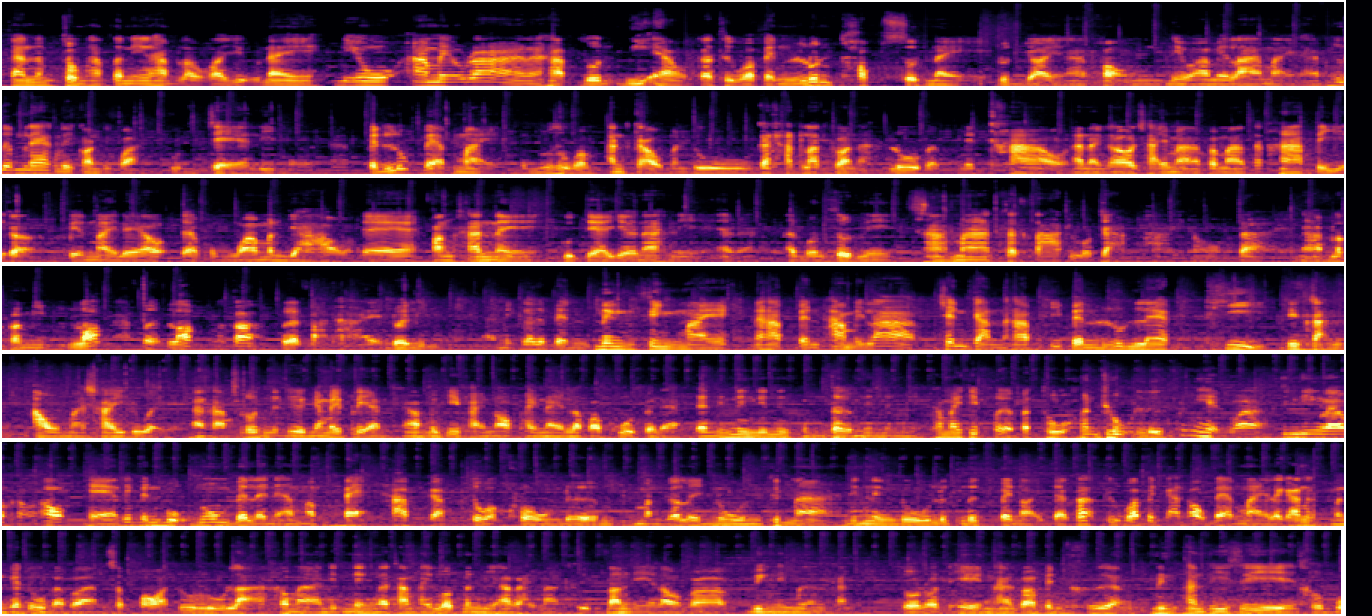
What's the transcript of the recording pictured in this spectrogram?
การรับชมครับตอนนี้นะครับเราก็อยู่ใน New a m e r a นะครับรุ่น VL ก็ถือว่าเป็นรุ่นท็อปสุดในรุ่นย่อยนะครับของ New a m e r a ใหม่นะครับเริ่มแรกเลยก่อนดีกว่ากุญแจรีโมทนะเป็นรูปแบบใหม่ ผมรู้สึกว่าอันเก่ามันดูกระทัดรัดก่อนนะรูปแบบเม็ดข้าว อันนั้นก็ใช้มาประมาณสัก 5 ปีก็เปลี่ยนใหม่แล้ว แต่ผมว่ามันยาวแต่ฟังก์ชันในกุญแจเยอะนะนี่เห็นไหมอันบนสุดนี่สามารถสตาร์ทรถจากภายนอกได้นะครับแล้วก็มีล็อกอะเปิดล็อกแล้วก็เปิดฝาท้ายด้วยรีโมท อันนี้ก็จะเป็นหนึ่งสิ่งใหม่นะครับ เป็นอาร์เมล่าเช่นกันนะครับ ที่เป็นรุ่นแรกที่ดิสันเอามาใช้ด้วยนะครับ รุ่นอื่นๆยังไม่เปลี่ยนนะครับเมื่อกี้ภายนอกภายในเราก็พูดไปแล้ว แต่นิดนึงนิดนึงผมเติมนิดนึงทำไมที่เปิดประตูมันดุลึกเพิ่งเห็นว่าจริงๆ แล้วเขาเอาแผงที่เป็นบุนุ่มเป็นอะไรเนี่ยมาแปะทับกับตัวโครงเดิม มันก็เลยนูนขึ้นมานิดนึงดูลึกๆ ไปหน่อย แต่ก็ถือว่าเป็นการออกแบบใหม่แล้วกันมันก็ดูแบบว่าสปอร์ตดูหรูหราเข้ามานิดนึงแล้วทำให้รถมันมีอะไรมากขึ้น ตอนนี้เราก็วิ่งในเมืองกัน ตัวรถเองนะก็เป็นเครื่อง 1,000 cc เทอร์โบ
